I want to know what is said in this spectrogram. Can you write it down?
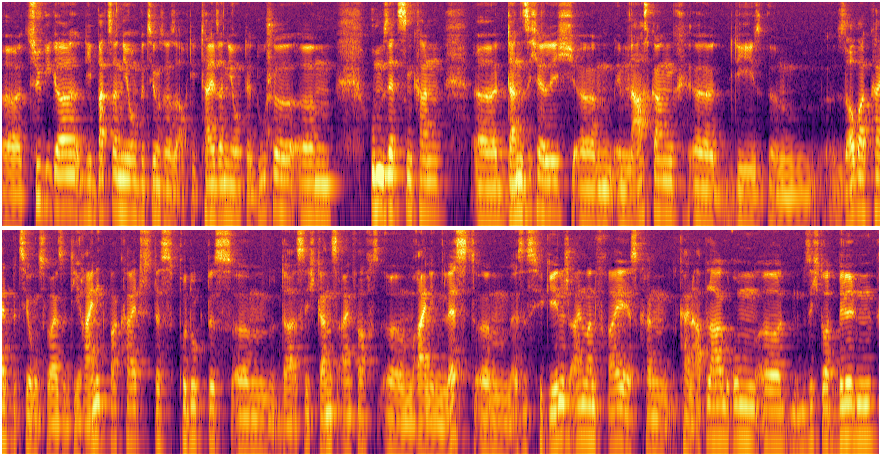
äh, zügiger die Badsanierung bzw. auch die Teilsanierung der Dusche ähm, umsetzen kann. Äh, dann sicherlich ähm, im Nachgang äh, die ähm, Sauberkeit bzw. die Reinigbarkeit des Produktes, ähm, da es sich ganz einfach ähm, reinigen lässt. es ist hygienisch einwandfrei, es kann keine Ablagerungen äh, sich dort bilden.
